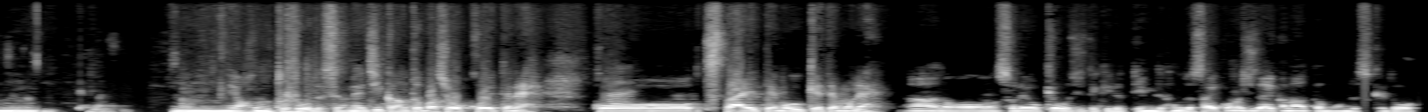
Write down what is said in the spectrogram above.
思ってます。うん、いや、本当そうですよね。時間と場所を超えてね、こう、伝えても受けてもね、あの、それを享受できるっていう意味で、本当最高の時代かなと思うんですけど、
